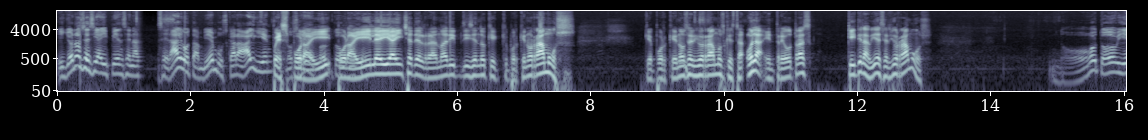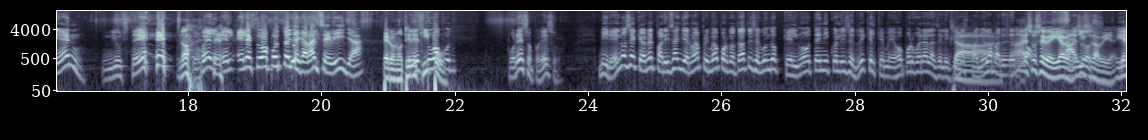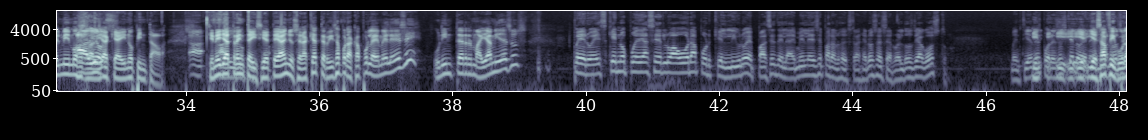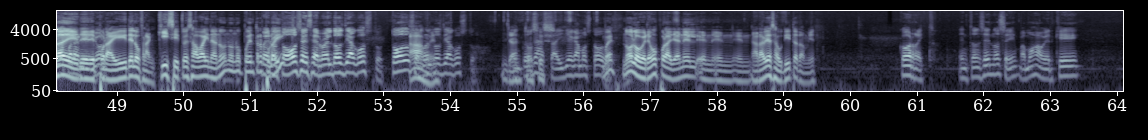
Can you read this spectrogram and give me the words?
Y yo no sé si ahí piensen hacer algo también, buscar a alguien. Pues por ahí, por ahí leía hinchas del Real Madrid diciendo que, que por qué no Ramos. Que por qué no Sergio Ramos que está. Hola, entre otras, ¿qué hay de la vida de Sergio Ramos? No, todo bien. ¿Y usted? No. él, estuvo a punto de llegar al Sevilla. Pero no tiene equipo. Por eso, por eso. Mire, él no se quedó en el Paris Saint Germain, primero por contrato y segundo que el nuevo técnico es Luis Enrique, el que me dejó por fuera de la selección española. Para... Ah, eso se veía, eso se sabía. Y él mismo sabía que ahí no pintaba. Ah, tiene ya 37 años. ¿Será que aterriza por acá por la MLS? ¿Un Inter Miami de esos? Pero es que no puede hacerlo ahora porque el libro de pases de la MLS para los extranjeros se cerró el 2 de agosto. ¿Me entiendes? Por eso y, es que y esa figura de, por ahí de lo franquicia y toda esa vaina, no, no, no puede entrar por ahí. todo se cerró el 2 de agosto. Todo ah, cerró el 2 de agosto. Ya, entonces, hasta ahí llegamos todos. Bueno, no, lo veremos por allá en, el, en, en, Arabia Saudita también. Correcto. Entonces, no sé, vamos a ver qué,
